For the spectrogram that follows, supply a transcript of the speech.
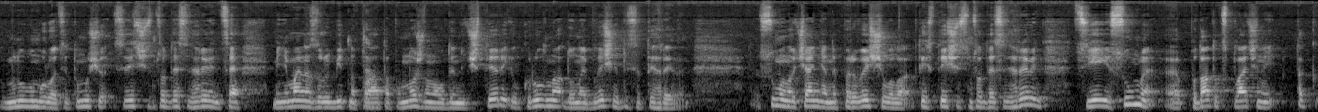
В минулому році, тому що 1710 гривень це мінімальна заробітна плата, помножена на 1,4 і округлена до найближчих 10 гривень. Сума навчання не перевищувала 1710 гривень. Цієї суми е, податок сплачений так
